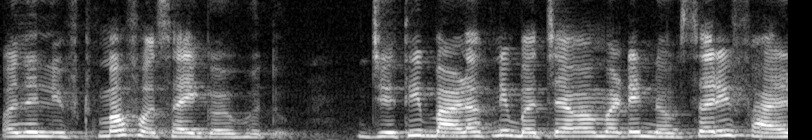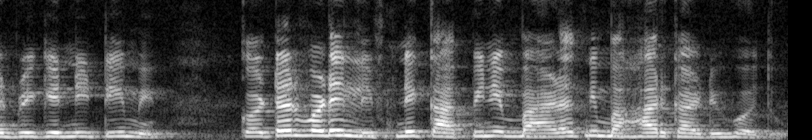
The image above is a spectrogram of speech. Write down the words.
અને લિફ્ટમાં ફસાઈ ગયો હતો. જેથી બાળકને બચાવવા માટે નવસારી ફાયર બ્રિગેડની ટીમે કટર વડે લિફ્ટને કાપીને બાળકને બહાર કાઢ્યું હતું.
